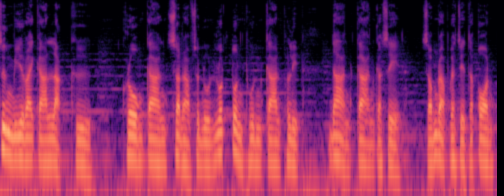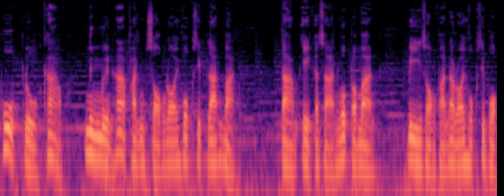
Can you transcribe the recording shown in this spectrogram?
ซึ่งมีรายการหลักคือ โครงการสนับสนุนลดต้นทุนการผลิตด้านการเกษตรสำหรับเกษตรกรผู้ปลูกข้าว 15,260 ล้านบาท ตามเอกสารงบประมาณปี 2566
